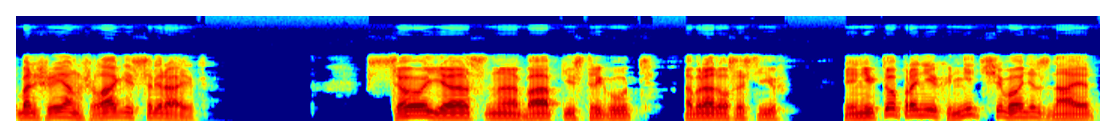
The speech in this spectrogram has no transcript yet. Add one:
большие аншлаги собирают. — Все ясно, бабки стригут, — обрадовался Стив. — И никто про них ничего не знает.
